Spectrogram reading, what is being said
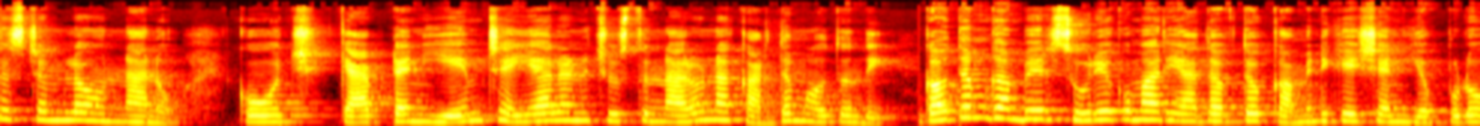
సిస్టంలో ఉన్నాను. కోచ్ కెప్టెన్ ఏం చేయాలని చూస్తున్నారో నాకు అర్థమవుతుంది. గౌతమ్ గంభీర్ సూర్యకుమార్ యాదవ్తో కమ్యూనికేషన్ ఎప్పుడూ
